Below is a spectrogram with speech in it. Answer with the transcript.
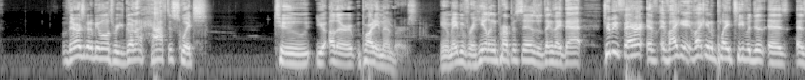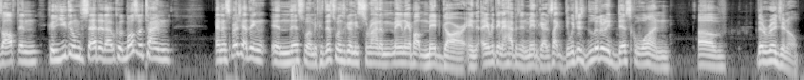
there's going to be moments where you're going to have to switch to your other party members. You know, maybe for healing purposes or things like that. To be fair, if, if I can if I can play Tifa as as often because you can set it up because most of the time, and especially I think in this one because this one's going to be surrounded mainly about Midgar and everything that happens in Midgar. It's like which is literally disc one of the original,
